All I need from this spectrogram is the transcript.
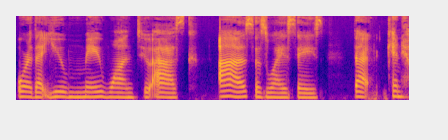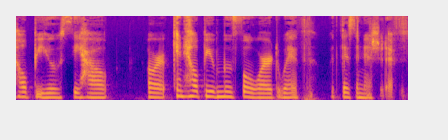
or that you may want to ask us as YSAs that can help you see how or can help you move forward with with this initiative?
